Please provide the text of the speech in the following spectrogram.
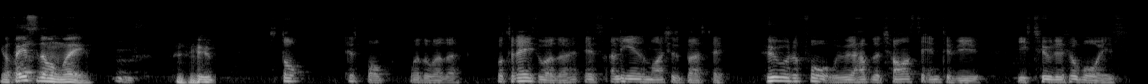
Your face is the wrong way. Oof. Stop, it's Bob with the weather. For today's weather, it's Aleena Marsh's birthday. Who would have thought we would have the chance to interview these two little boys?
